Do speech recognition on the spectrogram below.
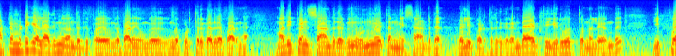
ஆட்டோமேட்டிக்காக எல்லாத்துக்குமே வந்தது. இப்போ இவங்க பாருங்கள் இவங்க இவங்க கொடுத்துருக்கிறதுலே பாருங்கள் மதிப்பெண் சான்றிதழ்களின் உண்மைத்தன்மை சான்றிதழ் வெளிப்படுத்துறதுக்கு ரெண்டாயிரத்தி இருபத்தொன்னுலேருந்து இப்போ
